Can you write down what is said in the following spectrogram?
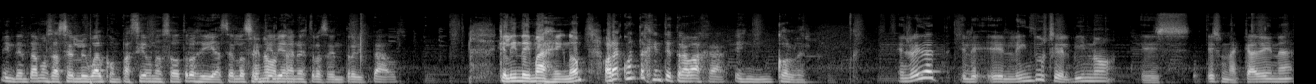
Intentamos hacerlo igual con pasión nosotros y hacerlo sentir bien a nuestros entrevistados. Qué linda imagen, ¿no? Ahora, ¿cuánta gente trabaja en Colbert? En realidad, la industria del vino es, es una cadena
